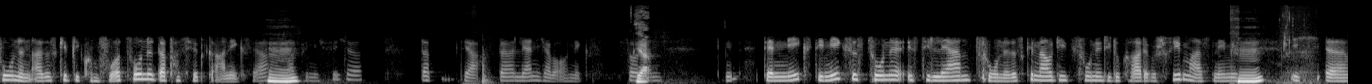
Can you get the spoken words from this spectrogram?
Zonen. Also es gibt die Komfortzone, da passiert gar nichts, ja. Mhm. Da bin ich sicher. Da, ja, da lerne ich aber auch nichts. Ja. der nächst, die nächste Zone ist die Lernzone. Das ist genau die Zone, die du gerade beschrieben hast, nämlich mhm. ich, äh,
